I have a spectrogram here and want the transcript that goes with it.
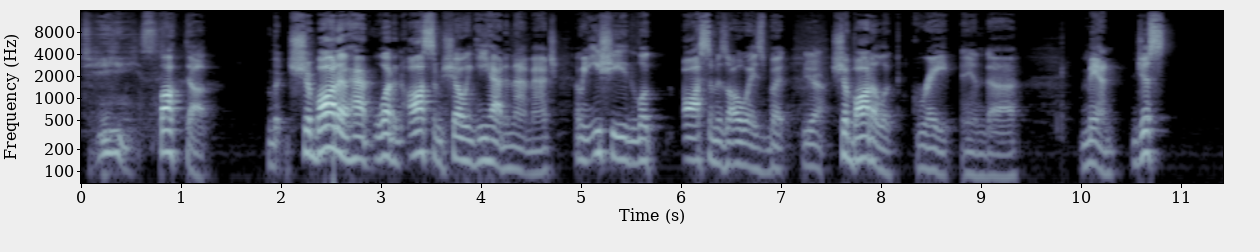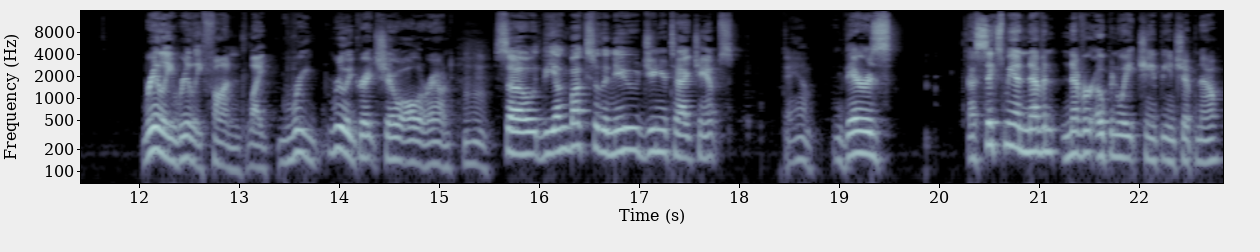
Jeez. Fucked up. But Shibata had what an awesome showing he had in that match. I mean, Ishii looked awesome as always, but Yeah. Shibata looked great, and uh man, just really, really fun. Like, re- really great show all around. So the Young Bucks are the new junior tag champs. Damn. There's a six man never never open weight championship now,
